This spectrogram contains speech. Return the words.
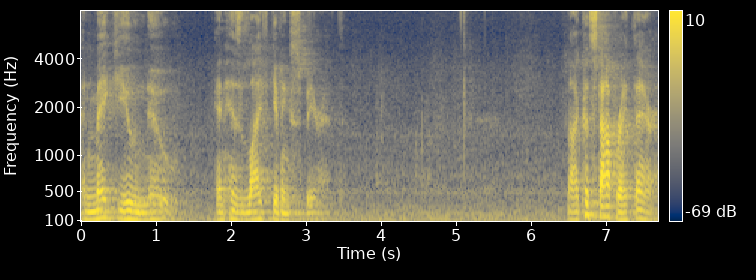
and make you new in his life giving spirit. Now, I could stop right there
